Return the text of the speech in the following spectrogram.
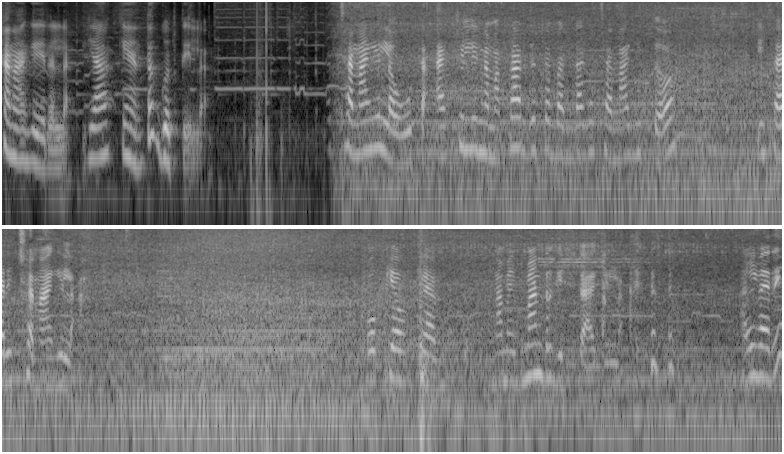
ಚೆನ್ನಾಗೇ ಇರಲ್ಲ. ಯಾಕೆ ಅಂತ ಗೊತ್ತಿಲ್ಲ. ಚೆನ್ನಾಗಿಲ್ಲ ಊಟ. ಆ್ಯಕ್ಚುಲಿ ನಮ್ಮ ಅಕ್ಕಾರ ಜೊತೆ ಬಂದಾಗ ಚೆನ್ನಾಗಿತ್ತು. ಈ ಸಾರಿ ಚೆನ್ನಾಗಿಲ್ಲ. ಓಕೆ ಓಕೆ ಅಂತ ನಮ್ಮ ಯಜಮಾನ್ರಿಗೆ ಇಷ್ಟ ಆಗಿಲ್ಲ. ಅಲ್ವಾ ರೀ?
